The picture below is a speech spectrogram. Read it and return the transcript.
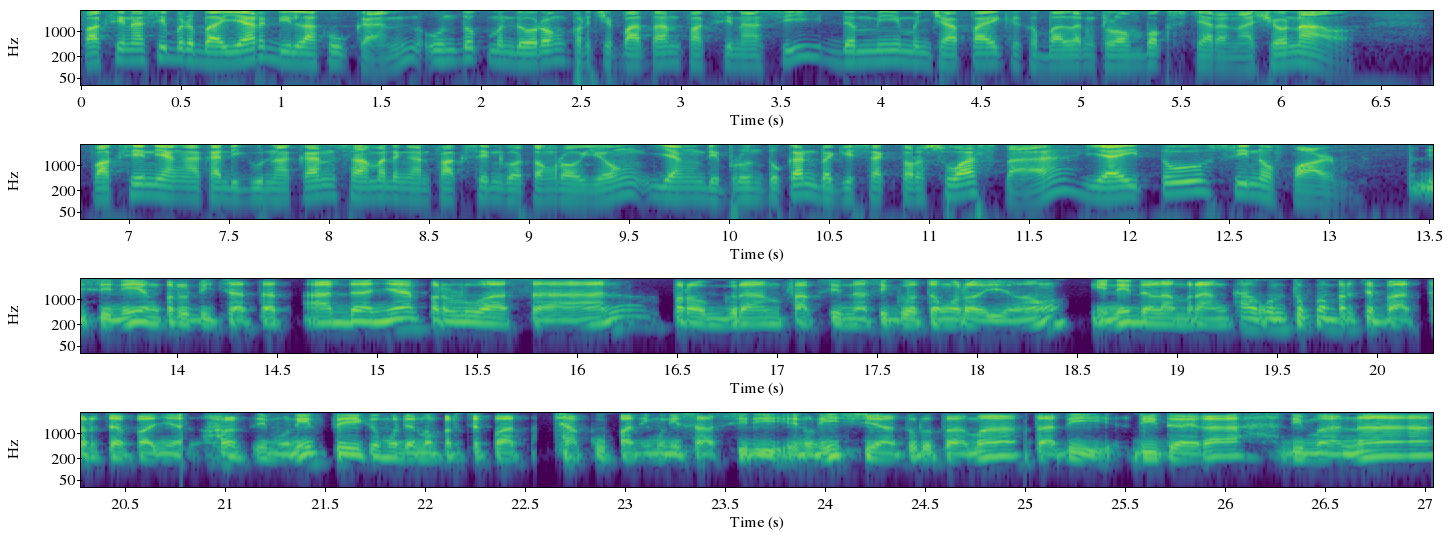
vaksinasi berbayar dilakukan untuk mendorong percepatan vaksinasi demi mencapai kekebalan kelompok secara nasional. Vaksin yang akan digunakan sama dengan vaksin gotong royong yang diperuntukkan bagi sektor swasta, yaitu Sinopharm. Di sini yang perlu dicatat adanya perluasan program vaksinasi gotong royong ini dalam rangka untuk mempercepat tercapainya herd immunity, kemudian mempercepat cakupan imunisasi di Indonesia, terutama tadi di daerah di mana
